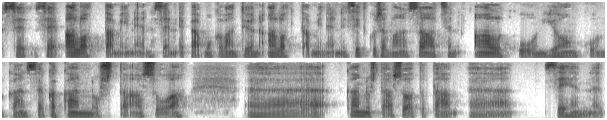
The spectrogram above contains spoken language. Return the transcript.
se, se aloittaminen, sen epämukavan työn aloittaminen, niin sitten kun sä vaan saat sen alkuun jonkun kanssa, joka kannustaa sua kannustaa sinua tota, siihen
